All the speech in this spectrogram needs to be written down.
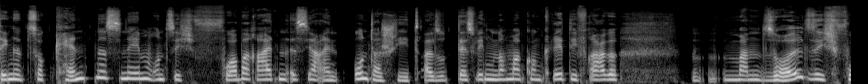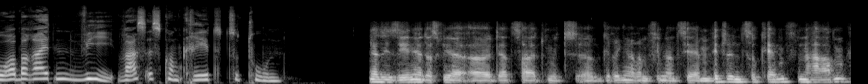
Dinge zur Kenntnis nehmen und sich vorbereiten ist ja ein Unterschied. Also deswegen nochmal konkret die Frage, man soll sich vorbereiten. Wie? Was ist konkret zu tun? Ja, Sie sehen ja, dass wir äh, derzeit mit äh, geringeren finanziellen Mitteln zu kämpfen haben.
